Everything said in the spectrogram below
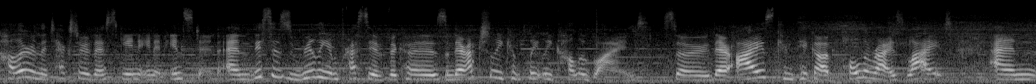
colour and the texture of their skin in an instant. And this is really impressive because they're actually completely colourblind. So their eyes can pick up polarised light and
